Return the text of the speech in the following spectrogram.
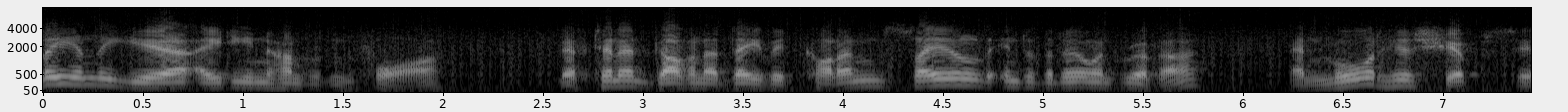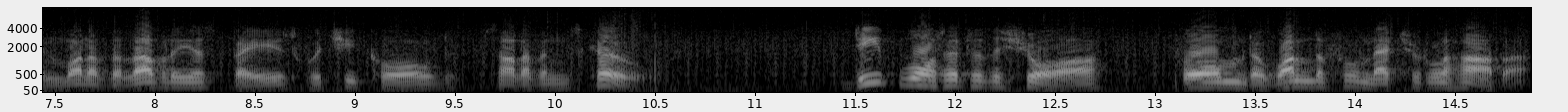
Early in the year 1804, Lieutenant Governor David Collins sailed into the Derwent River and moored his ships in one of the loveliest bays which he called Sullivan's Cove. Deep water to the shore formed a wonderful natural harbor,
